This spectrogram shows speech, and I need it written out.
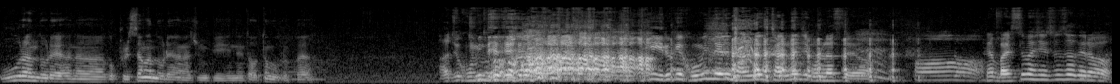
우울한 노래 하나하고 불쌍한 노래 하나 준비했는데 어떤 거 부를까요? 아주 고민되는 이게 이렇게 고민되는 장르, 장르인지 몰랐어요. 어. 그냥 말씀하신 순서대로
